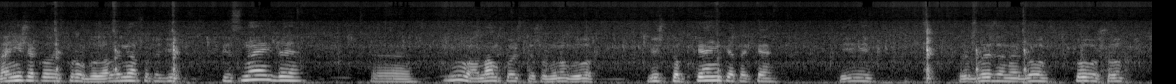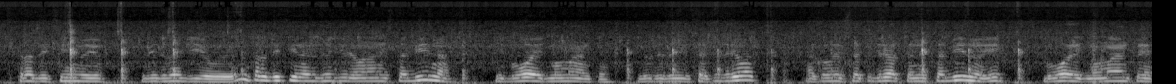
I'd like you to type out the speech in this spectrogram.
раніше колись пробували, але м'ясо тоді пісне йде. Е, ну, а нам хочеться, щоб воно було більш топкеньке таке і приближене до того, що традиційною відгодівлею. Ну, традиційна відгодівля вона нестабільна і бувають моменти. Люди дають все підряд, а коли все підряд це нестабільно і бувають моменти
